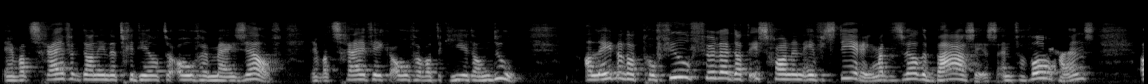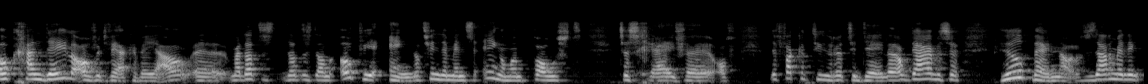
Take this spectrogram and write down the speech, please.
En wat schrijf ik dan in het gedeelte over mijzelf. En wat schrijf ik over wat ik hier dan doe alleen naar dat profiel vullen, dat is gewoon een investering. Maar dat is wel de basis. En vervolgens ook gaan delen over het werken bij jou. Uh, maar dat is, dat is dan ook weer eng. Dat vinden mensen eng om een post te schrijven of de vacature te delen. Ook daar hebben ze hulp bij nodig. Dus daarom ben ik,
